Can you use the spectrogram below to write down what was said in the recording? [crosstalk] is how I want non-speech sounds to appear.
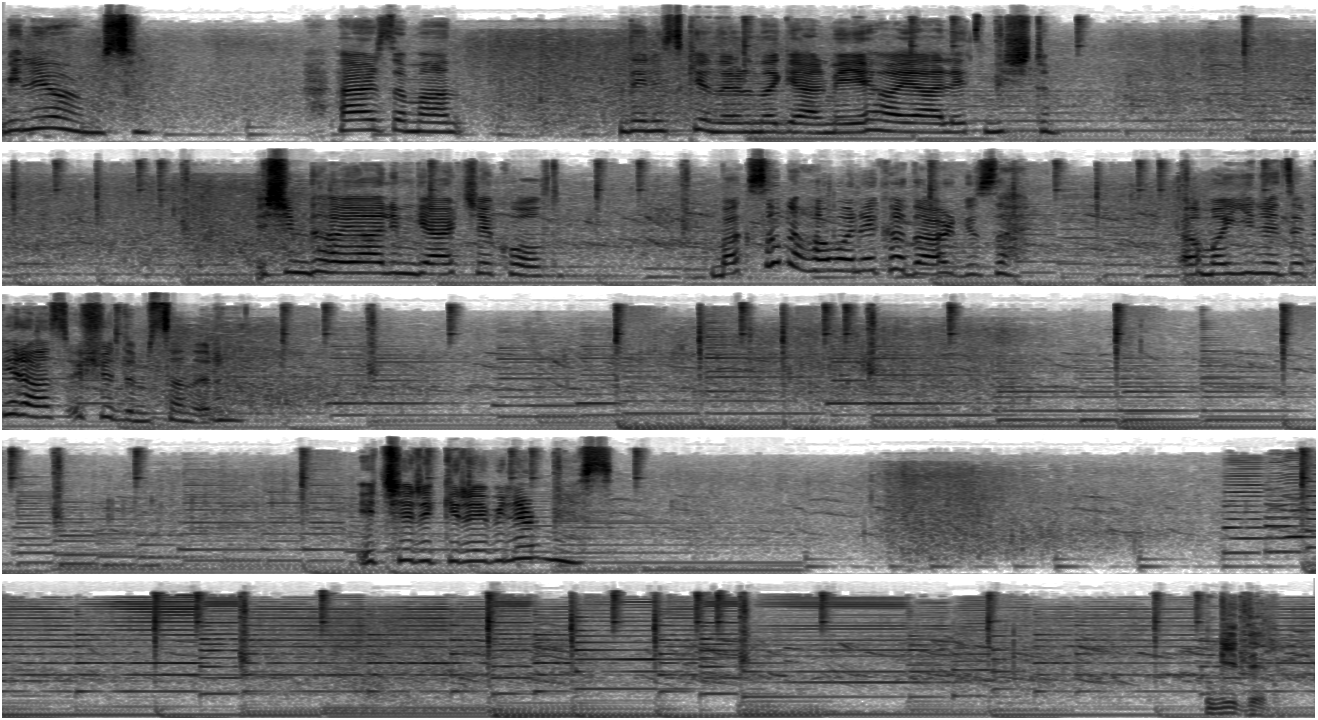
Biliyor musun? Her zaman deniz kenarına gelmeyi hayal etmiştim. Şimdi hayalim gerçek oldu. Baksana hava ne kadar güzel. Ama yine de biraz üşüdüm sanırım. İçeri girebilir miyiz? Gidelim.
